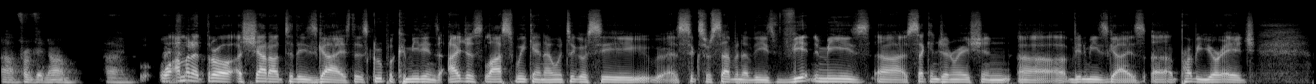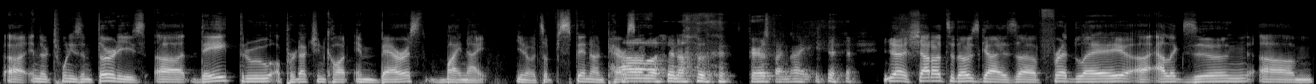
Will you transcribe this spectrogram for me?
uh, from vietnam um, well, I'm gonna throw a shout out to these guys, this group of comedians. I just last weekend I went to go see uh, six or seven of these Vietnamese uh, second generation uh, Vietnamese guys, uh, probably your age, uh, in their 20s and 30s. they threw a production called Embarrassed by Night you know, it's a spin on Paris. Oh, spin on Paris by night. yeah, shout out to those guys, uh, Fred Lay, uh, Alex Zung, um,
